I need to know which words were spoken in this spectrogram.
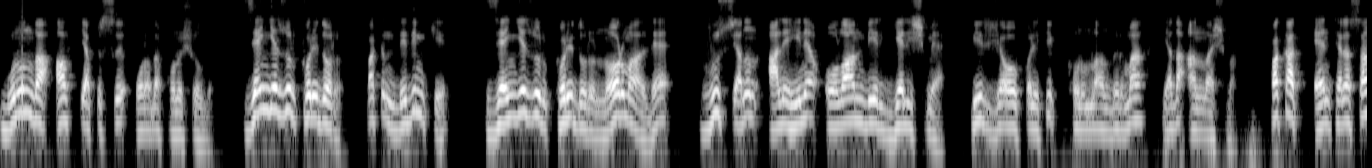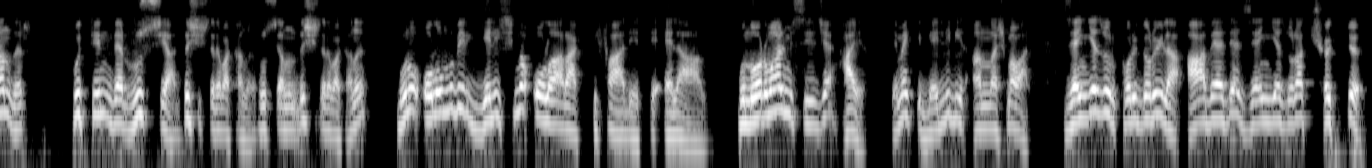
bunun da altyapısı orada konuşuldu. Zengezur koridoru. Bakın dedim ki Zengezur koridoru normalde Rusya'nın aleyhine olan bir gelişme, bir jeopolitik konumlandırma ya da anlaşma. Fakat enteresandır. Putin ve Rusya Dışişleri Bakanı, Rusya'nın Dışişleri Bakanı bunu olumlu bir gelişme olarak ifade etti, ele aldı. Bu normal mi sizce? Hayır. Demek ki belli bir anlaşma var. Zengezur koridoruyla ABD Zengezur'a çöktü.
